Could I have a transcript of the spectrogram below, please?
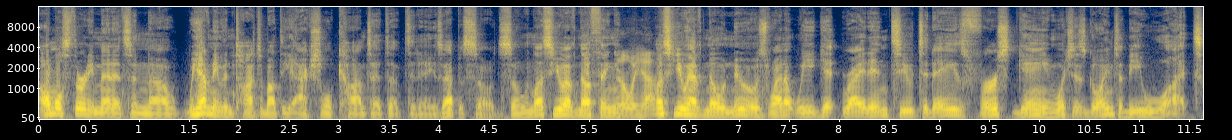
almost thirty minutes, and uh, we haven't even talked about the actual content of today's episode. So unless you have nothing, No, we unless you have no news, why don't we get right into today's first game, which is going to be what?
